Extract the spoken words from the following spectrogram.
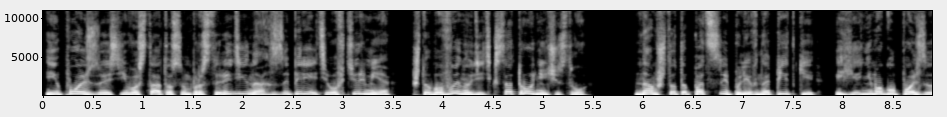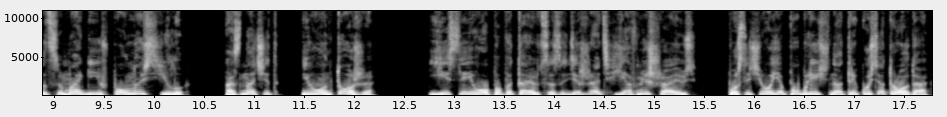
и, пользуясь его статусом простолюдина, запереть его в тюрьме, чтобы вынудить к сотрудничеству. Нам что-то подсыпали в напитки, и я не могу пользоваться магией в полную силу. А значит, и он тоже. Если его попытаются задержать, я вмешаюсь, после чего я публично отрекусь от рода».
